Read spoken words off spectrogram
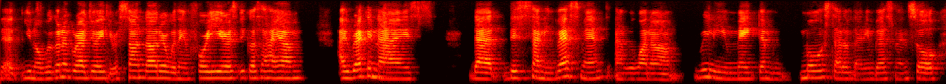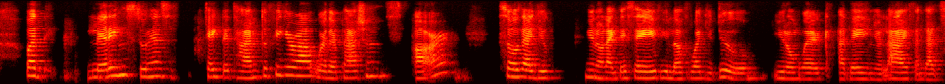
that, you know, we're going to graduate your son, daughter within four years because I am, I recognize that this is an investment and we want to really make them most out of that investment. So, but letting students take the time to figure out where their passions are so that you you know like they say if you love what you do you don't work a day in your life and that's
